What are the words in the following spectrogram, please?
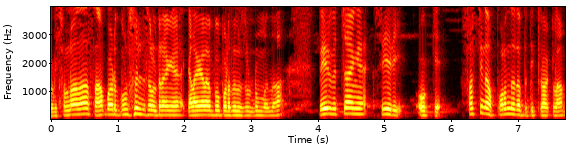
அப்படி சொன்னால் தான் சாப்பாடு போடணும்னு சொல்கிறாங்க கலகலப்பு படத்தில் சொல்லும் தான் பேர் வச்சாங்க. சரி ஓகே ஃபஸ்ட்டு நான் பிறந்ததை பற்றி பார்க்கலாம்.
